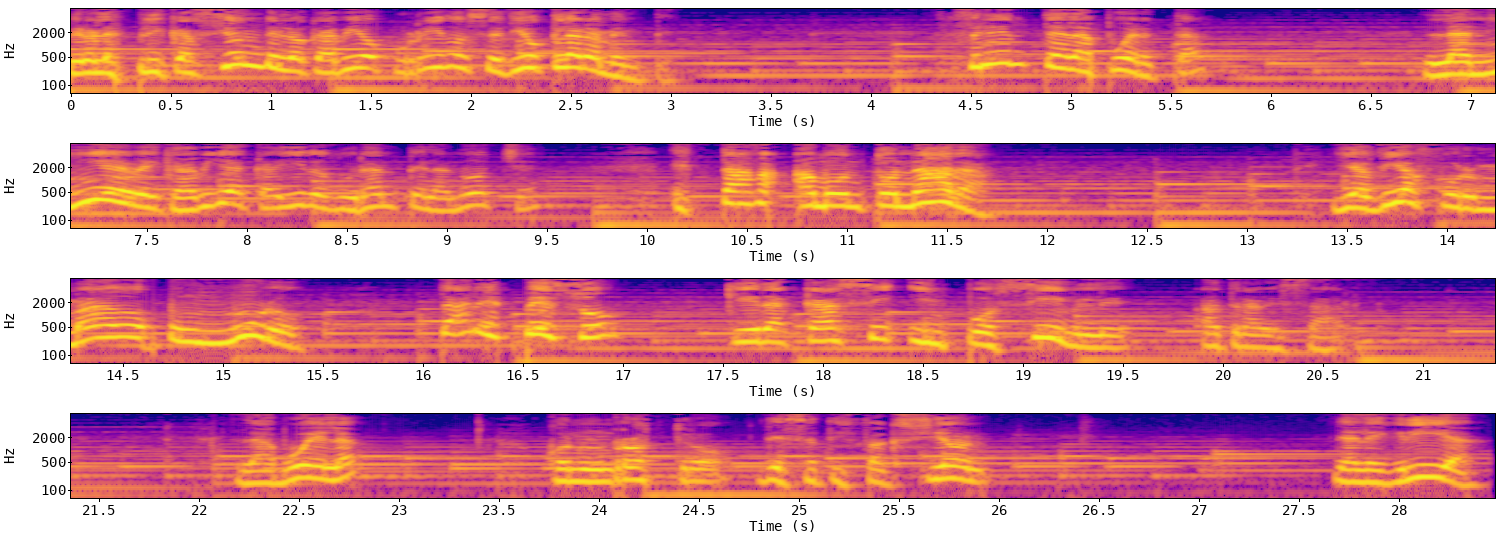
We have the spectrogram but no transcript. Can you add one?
Pero la explicación de lo que había ocurrido se dio claramente. Frente a la puerta, la nieve que había caído durante la noche estaba amontonada y había formado un muro tan espeso que era casi imposible atravesarlo. La abuela, con un rostro de satisfacción, de alegría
